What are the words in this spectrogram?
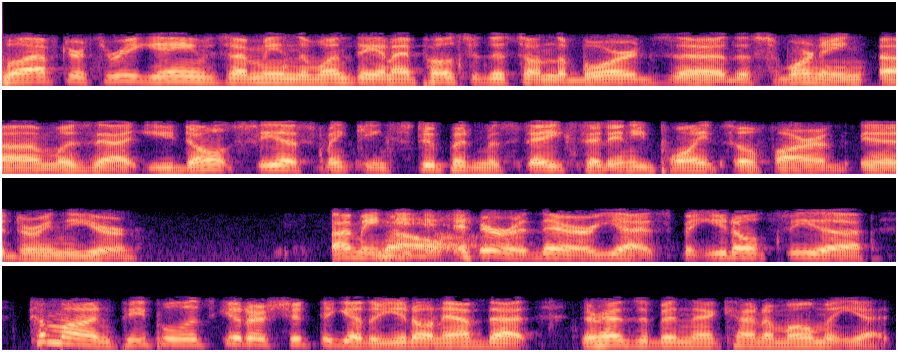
Well, after three games, I mean, the one thing, and I posted this on the boards uh, this morning, um, was that you don't see us making stupid mistakes at any point so far uh, during the year. I mean, No. here and there, yes, but you don't see a come on, people, let's get our shit together. You don't have that. There hasn't been that kind of moment yet.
